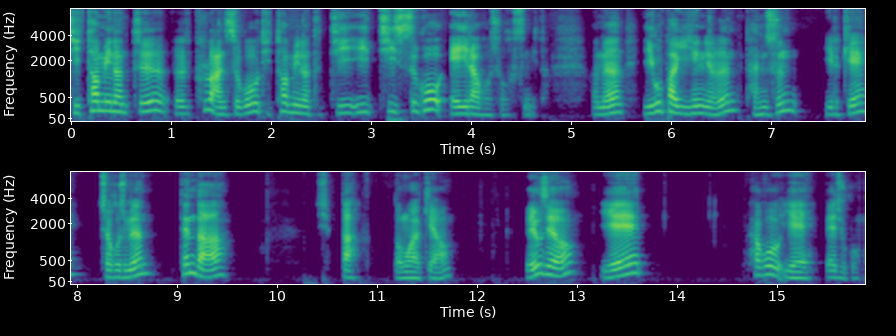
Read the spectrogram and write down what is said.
디터미넌트를 풀로 안 쓰고 디터미넌트 DET 쓰고 A라고 적었습니다. 그러면 2 곱하기 2 행렬은 단순 이렇게 적어주면 된다. 쉽다. 넘어갈게요. 외우세요. 예 하고 예 빼주고.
